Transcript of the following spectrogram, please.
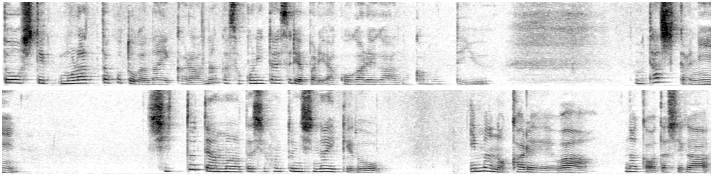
妬してもらったことがないからなんかそこに対するやっぱり憧れがあるのかもっていう。でも確かに嫉妬ってあんま私本当にしないけど今の彼はなんか私が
